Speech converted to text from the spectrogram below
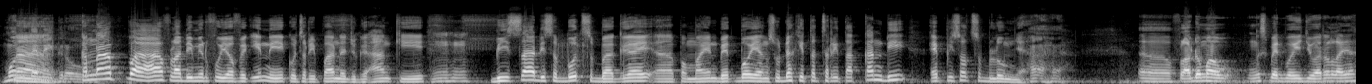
Montenegro. Nah, kenapa Vladimir Vujovic ini, Coach Ripan dan juga Angki Mhm. bisa disebut sebagai eh, pemain bad boy yang sudah kita ceritakan di episode sebelumnya? eh, Vlado mau nges bad boy juara lah ya.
